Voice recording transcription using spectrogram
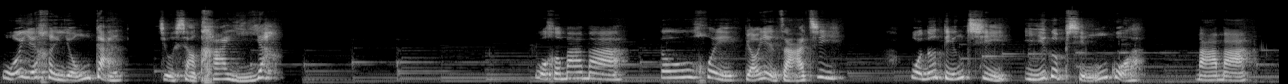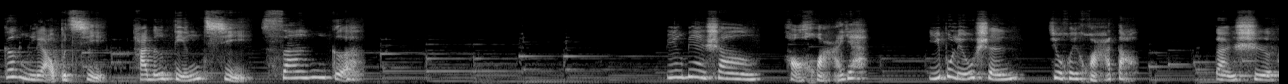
我也很勇敢，就像她一样。我和妈妈都会表演杂技。我能顶起一个苹果，妈妈更了不起，她能顶起三个。冰面上好滑呀，一不留神就会滑倒。但是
